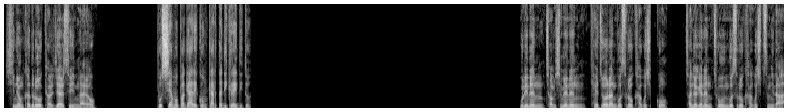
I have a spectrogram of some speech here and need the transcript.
신용카드로 결제할 수 있나요? Possiamo pagare con carta di credito? 우리는 점심에는 캐주얼한 곳으로 가고 싶고, 저녁에는 좋은 곳으로 가고 싶습니다.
